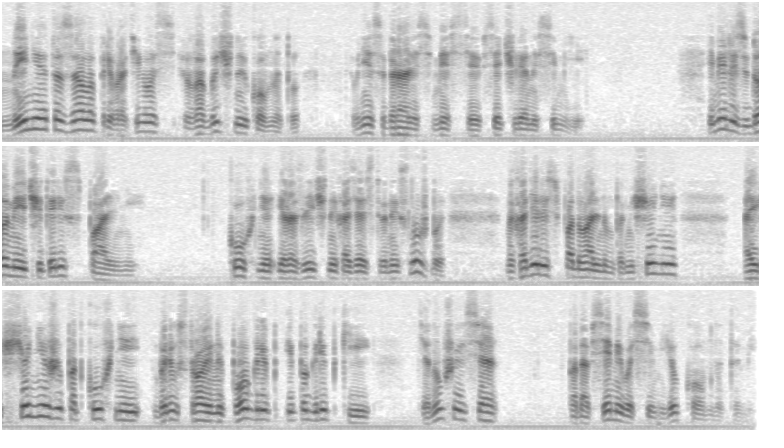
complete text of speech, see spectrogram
Ныне эта зала превратилась в обычную комнату. В ней собирались вместе все члены семьи. Имелись в доме и четыре спальни. Кухня и различные хозяйственные службы находились в подвальном помещении, а еще ниже под кухней были устроены погреб и погребки — тянувшиеся подо всеми восемью комнатами.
